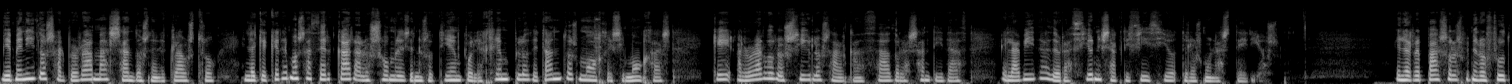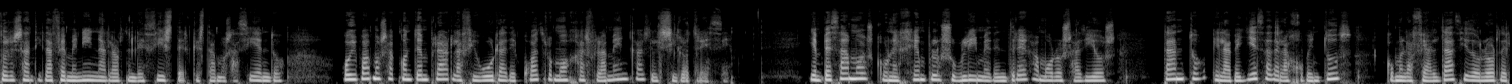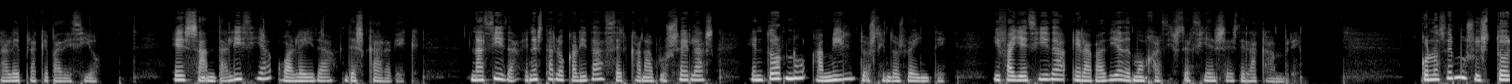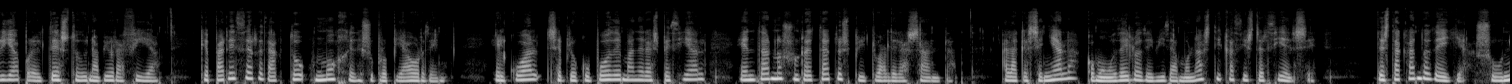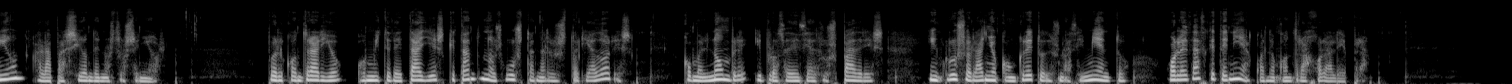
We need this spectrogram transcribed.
bienvenidos al programa Santos en el Claustro, en el que queremos acercar a los hombres de nuestro tiempo el ejemplo de tantos monjes y monjas que a lo largo de los siglos han alcanzado la santidad en la vida de oración y sacrificio de los monasterios. En el repaso de los primeros frutos de santidad femenina en la Orden de Cister que estamos haciendo, hoy vamos a contemplar la figura de cuatro monjas flamencas del siglo XIII. Y empezamos con un ejemplo sublime de entrega amorosa a Dios tanto en la belleza de la juventud como la fealdad y dolor de la lepra que padeció. Es Santa Alicia o Aleida de Scarbeck, nacida en esta localidad cercana a Bruselas en torno a 1220 y fallecida en la abadía de monjas cistercienses de la Cambre. Conocemos su historia por el texto de una biografía que parece redactó un monje de su propia orden, el cual se preocupó de manera especial en darnos un retrato espiritual de la santa, a la que señala como modelo de vida monástica cisterciense, destacando de ella su unión a la pasión de nuestro Señor. Por el contrario, omite detalles que tanto nos gustan a los historiadores, como el nombre y procedencia de sus padres, incluso el año concreto de su nacimiento o la edad que tenía cuando contrajo la lepra.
